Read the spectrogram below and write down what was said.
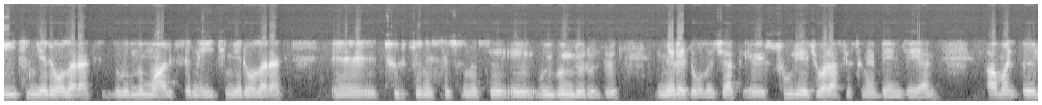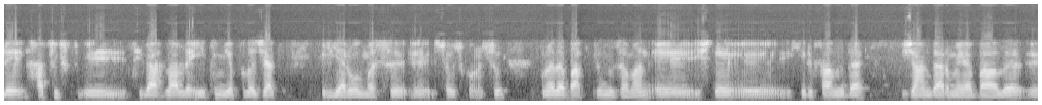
eğitim yeri olarak, ılımlı muhaliflerin eğitim yeri olarak e, Türkiye'nin seçilmesi e, uygun görüldü. Nerede olacak? E, Suriye coğrafyasına benzeyen ama öyle hafif e, silahlarla eğitim yapılacak bir yer olması e, söz konusu. Buna da baktığımız zaman e, işte e, Hirfanlı'da jandarmaya bağlı e,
